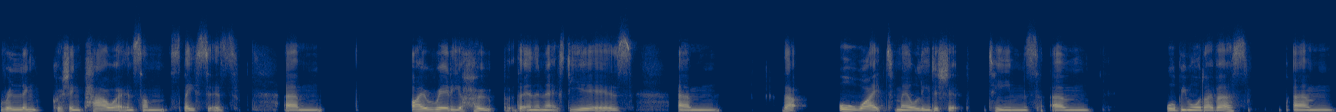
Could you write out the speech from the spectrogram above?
relinquishing power in some spaces. Um, I really hope that in the next years, um, that all white male leadership teams um, will be more diverse. Um,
